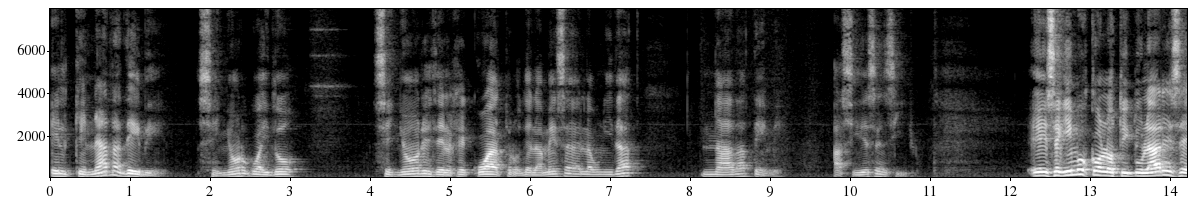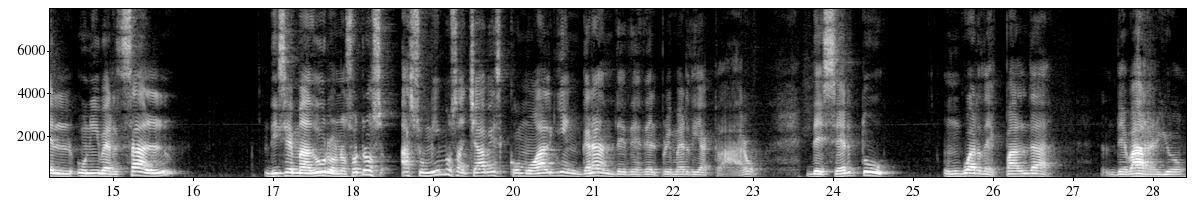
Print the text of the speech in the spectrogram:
El que nada debe, señor Guaidó, señores del G4, de la Mesa de la Unidad, nada teme. Así de sencillo. Eh, seguimos con los titulares. El Universal dice Maduro, nosotros asumimos a Chávez como alguien grande desde el primer día. Claro, de ser tú un guardaespaldas de barrio,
